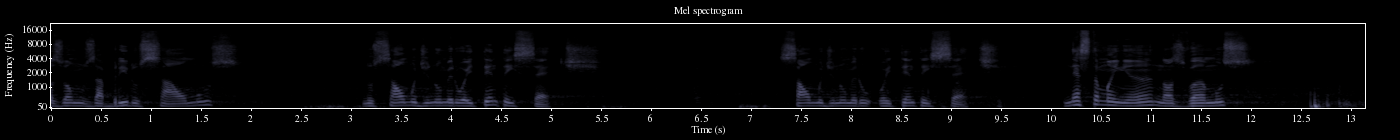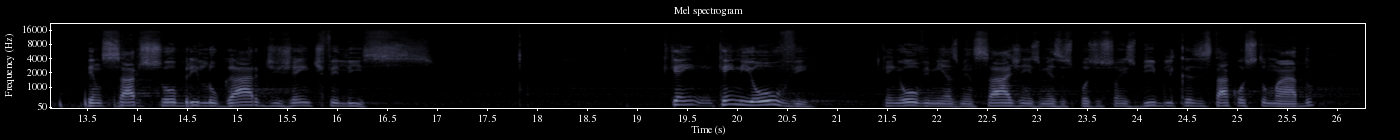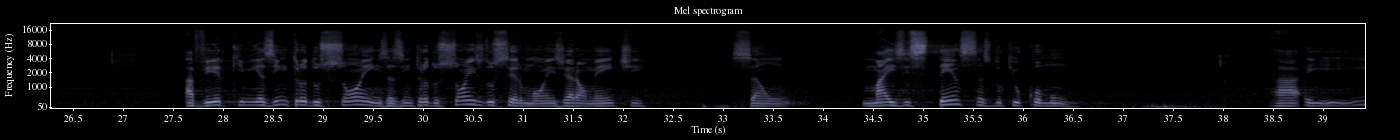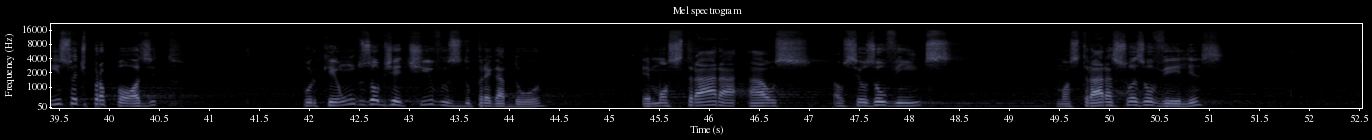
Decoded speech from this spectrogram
nós vamos abrir os Salmos, no Salmo de número 87. Salmo de número 87. Nesta manhã nós vamos pensar sobre lugar de gente feliz. Quem, quem me ouve, quem ouve minhas mensagens, minhas exposições bíblicas, está acostumado a ver que minhas introduções, as introduções dos sermões, geralmente são mais extensas do que o comum. Ah, e, e isso é de propósito, porque um dos objetivos do pregador é mostrar a, aos, aos seus ouvintes, mostrar às suas ovelhas,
